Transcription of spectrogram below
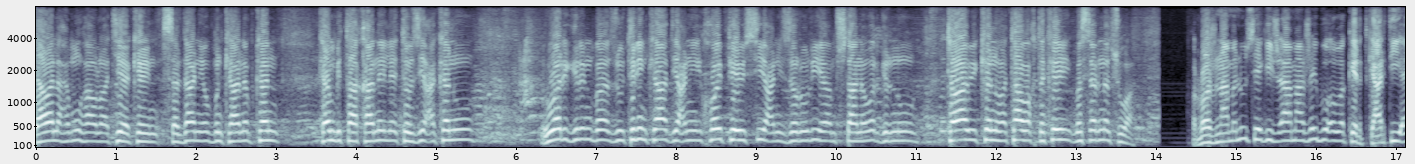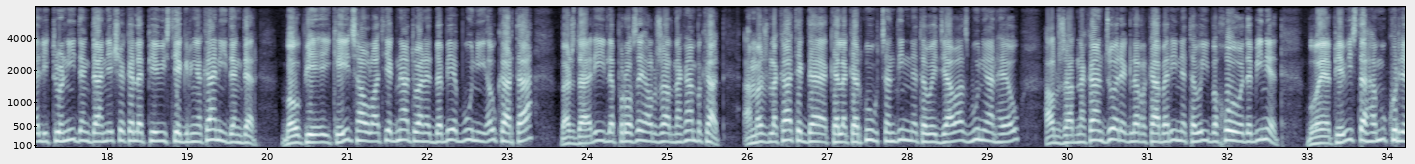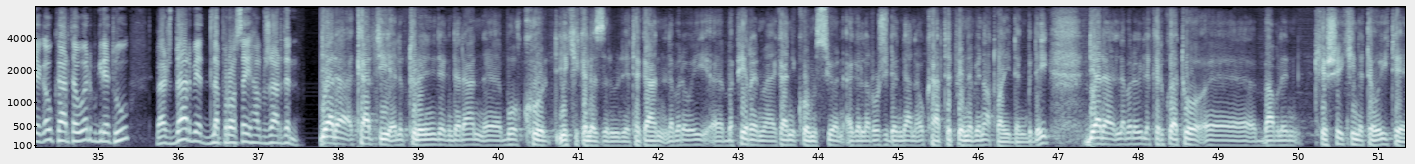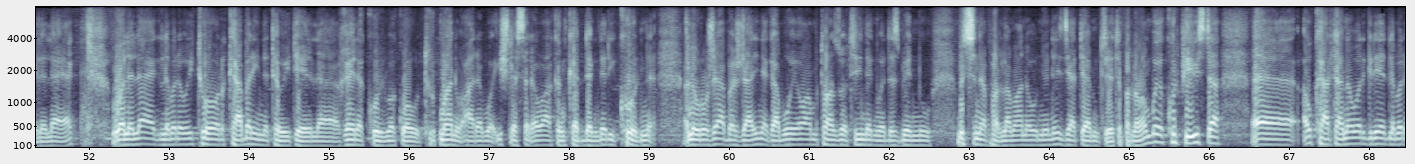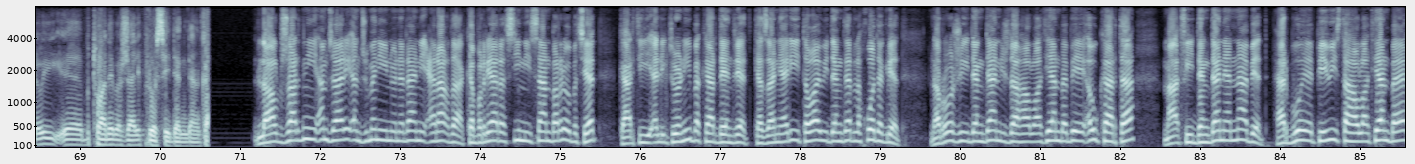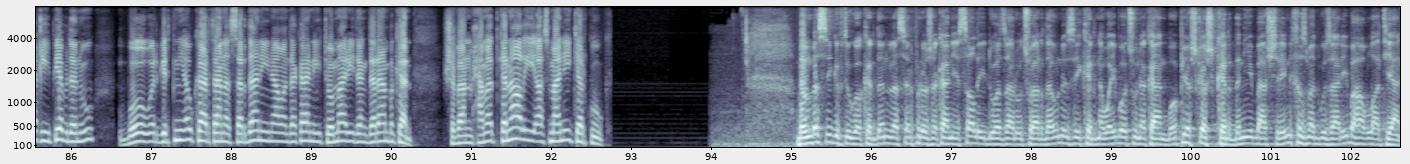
داوا لە هەموو هاوڵاتی ئەکەین سەردانی ئەو بنکانە بکەن کە ئەم بتاقانەی لێ تەوزی ئەکەن و وەرگرن بە زووترین کات یعنی خۆی پێویستی یعنی زەروریە ئەم شتانە وەرگرن و تەواوی کەن و هەتا وەختەکەی بەسەر نەچووە. ڕۆژنامەنووسێکیش ئاماژەی بۆ ئەوە کرد، کارتی ئەلیکترۆنی دەنگدان یەکێکە لە پێویستییە گرنگەکانی دەنگدەر، بەو پێیەی کە هیچ هاوڵاتییەک ناتوانێت بەبێ بوونی ئەو کارتە بەشداریی لە پرۆسەی هەڵبژاردنەکان بکات، ئەمەش لە کاتێکدایە کە لە کەرکووک چەندین نەتەوەی جیاواز بوونیان هەیە و هەڵبژاردنەکان جۆرێک لە ڕکابەری نەتەوەیی بەخۆوە دەبینێت، بۆیە پێویستە هەموو کوردێک ئەو کارتە وەربگرێت و بەشدار بێت لە پرۆسەی هەڵبژاردن. دیارە کارتی ئەلکترۆنی دەنگدەران بۆ کورد یەکێکە لە زەروریەتەکان، لەبەرئەوەی بە پێی ڕێنمایەکانی کۆمسیۆن ئەگەر لە ڕۆژی دەنگدان ئەو کارتەت پێ نەبێ ناتوانی دەنگ بدەی، دیارە لەبەرئەوەی لە کەرکووکە تۆ با بڵێن، کێشەیەکی نەتەوەیت هەیە لە لایەک وە لە لایەک لەبەرئەوەی تۆ ڕکابەری نەتەوەیت هەیە لە غەیرە کورد وەک وە تورکمان و عارەب وە ئیش لەسەر ئەوە ئەکەن کە دەنگدەری کورد نە لەو ڕۆژەیا بەشداری نەکا بۆیە ئەوان بتوان زۆرترین دەنگ بەدەست بێنن و بچنە پەرلەمان و نوێنەری زیاتریان بترێتە پەرلەمان بۆیە کورد پێویستە ئەو کارتانە وەرگرێت لەبەرئەوەی بتوانێت بەشداری پرۆسەی دەنگدان کات. لە هەڵبژاردنی ئەمجارەی ئەنجومەنی نوێنەرانی عێراقدا کە بڕیارە سی نیسان بەڕێوەبچێت، کارتی ئەلیکترۆنی بەکاردێنرێت کە زانیاری تەواوی دەنگدەر لەخۆدەگرێت، لە ڕۆژی دەنگدانیشدا هاوڵاتیان بەبێ ئەو کارتە مافی دەنگدانیان نابێت، هەر بۆیە پێویستە هاوڵاتیان بایەخی پێبدەن و بۆ وەرگرتنی ئەو کارتانە سەردانی ناوەندەکانی تۆماری دەنگدەران بکەن، شڤان محەمەد، کەناڵی ئاسمانی کەرکوک. بەمبەستی گفتوگۆکردن لەسەر پرۆژەکانی ساڵی 2014 و نزیکردنەوەی بۆچوونەکان بۆ پێشکەشکردنی باشترین خزمەتگوزاری بە هاوڵاتیان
